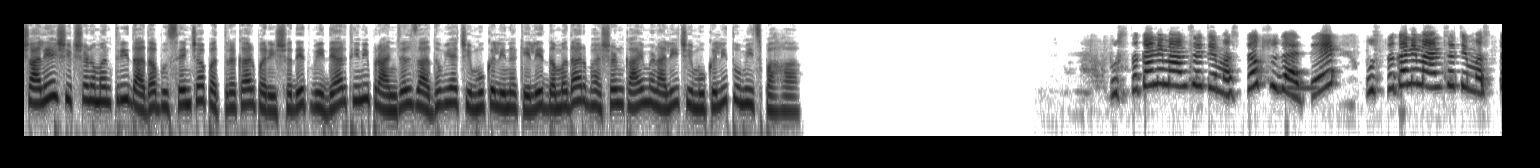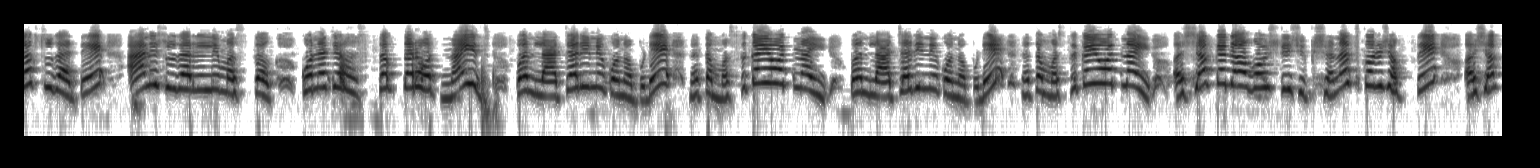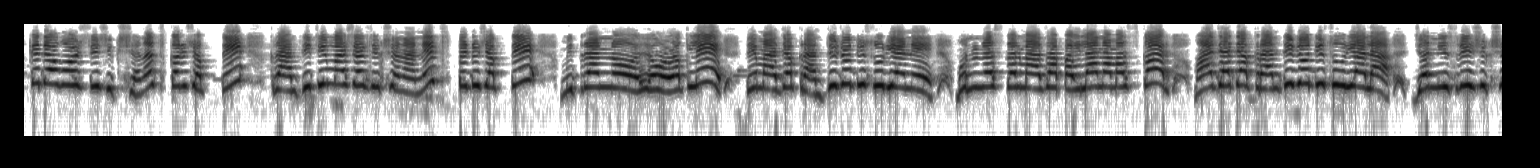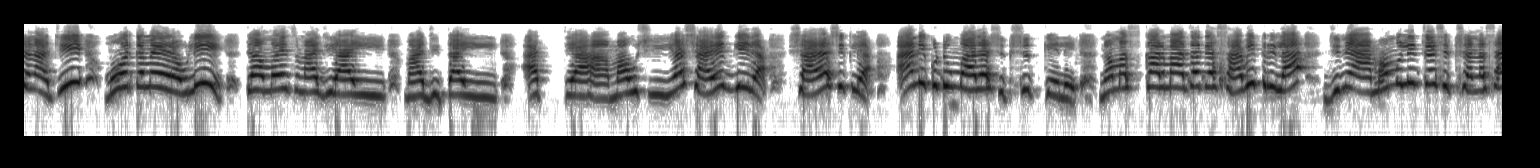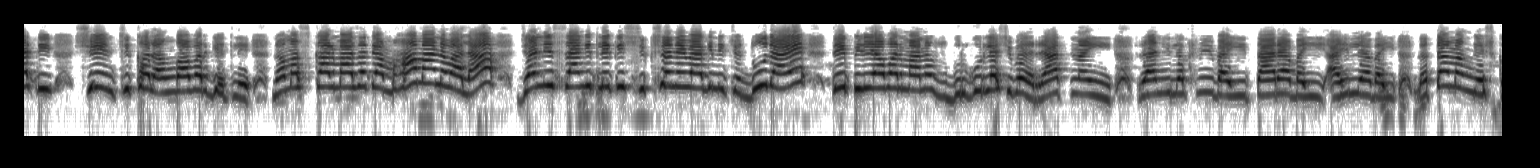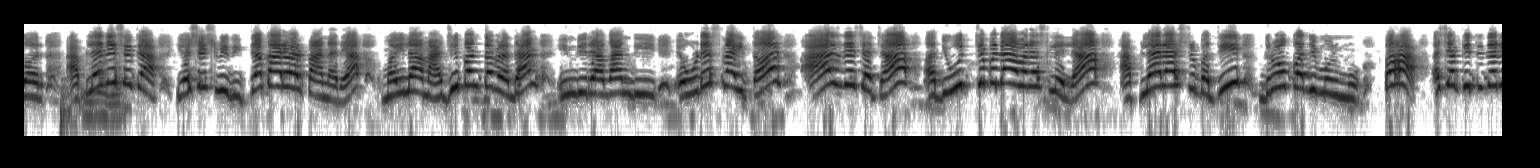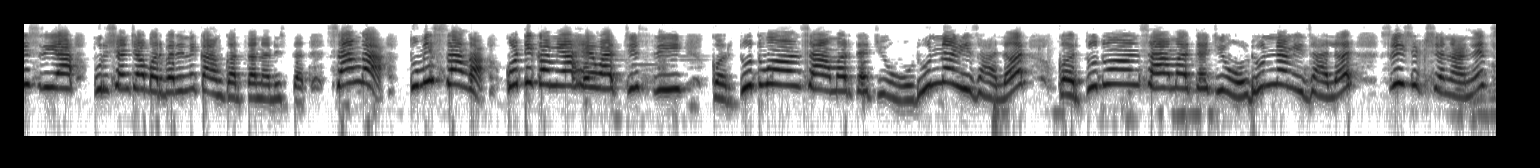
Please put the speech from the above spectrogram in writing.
शालेय शिक्षणमंत्री दादा भुसेंच्या पत्रकार परिषदेत विद्यार्थिनी प्रांजल जाधव या चिमुकलीनं केले दमदार भाषण. काय म्हणाली चिमुकली तुम्हीच पहा. पुस्तकाने माणसाचे मस्तक सुधारते पुस्तकाने माणसाचे मस्तक सुधारते आणि सुधारलेले मस्तक. कोणाचे हस्तक नाहीच. पण लाचारीने कोणापुढे नाही तर मस्त काही होत नाही. पण लाचारीने कोणापुढे नाही तर मस्त काही होत नाही. अशक्य त्या गोष्टी शिक्षणच करू शकते. अशक्य त्या गोष्टी शिक्षणच करू शकते. क्रांतीची मशाल शिक्षणानेच पेटू शकते. मित्रांनो हे ओळखले? ते माझ्या क्रांतीज्योती सूर्याने म्हणूनच तर माझा पहिला नमस्कार माझ्या त्या क्रांतीज्योती सूर्याला ज्यांनी स्त्री शिक्षणाची मुहूर्त मिळवली त्यामुळेच माझी आई माझी ताई आत्या मावशी या शाळेत गेल्या. शाळा शिकल्या आणि कुटुंबाला शिक्षित केले. नमस्कार माझा त्या सावित्रीला जिने आम्हा मुलींच्या शिक्षणासाठी शेण चिखल अंगावर घेतले. नमस्कार माझा त्या महामानवाला ज्यांनी सांगितले की शिक्षण हे वाघिणीचे दूध आहे ते पिल्यावर माणूस गुरगुरल्याशिवाय राहत नाही. राणी लक्ष्मीबाई ताराबाई अहिल्याबाई लता मंगेशकर आपल्या देशाच्या करणाऱ्या महिला माजी पंतप्रधान इंदिरा गांधी. एवढेच नाही तर आज देशाच्या अतिउच्च पदावर असलेल्या आपल्या राष्ट्रपती द्रौपदी मुर्मू. पहा अशा कितीतरी स्त्रिया पुरुषांच्या बरोबरीने काम करताना दिसतात. सांगा तुम्हीच सांगा कोटी कमी आहे वाटची स्त्री? कर्तृत्व सामर्थ्याची ओढून नवी झालर कर्तृत्व आणि सामर्थ्याची ओढून नवी झालर स्त्री शिक्षणानेच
